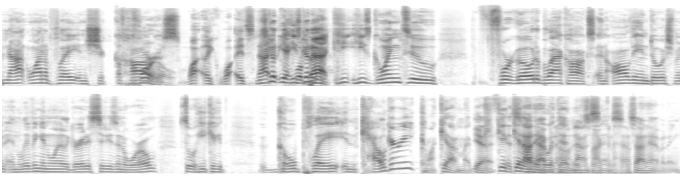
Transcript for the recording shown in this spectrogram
Bedard. not want to play in Chicago? Of course. Why? Like, why, it's He's not. gonna, yeah, he's Quebec. gonna he, he's going to forego the Blackhawks and all the endorsement and living in one of the greatest cities in the world so he could go play in Calgary. Come on, get out of my Yeah, get, get out of here with that happening. It's not nonsense. happen. It's not happening.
